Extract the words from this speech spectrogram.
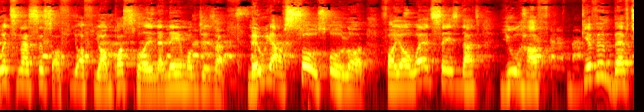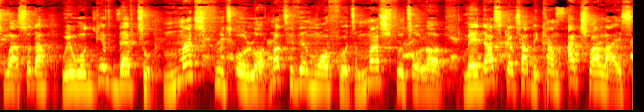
witnesses of, of your gospel in the name of Jesus. May we have souls, O Lord. For your word says that you have given birth to us so that we will give birth to much fruit, O Lord. Not even more fruit, much fruit, O Lord. May that scripture become actualized.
